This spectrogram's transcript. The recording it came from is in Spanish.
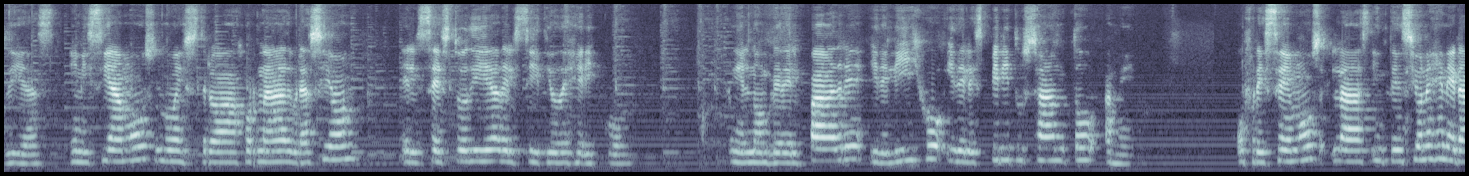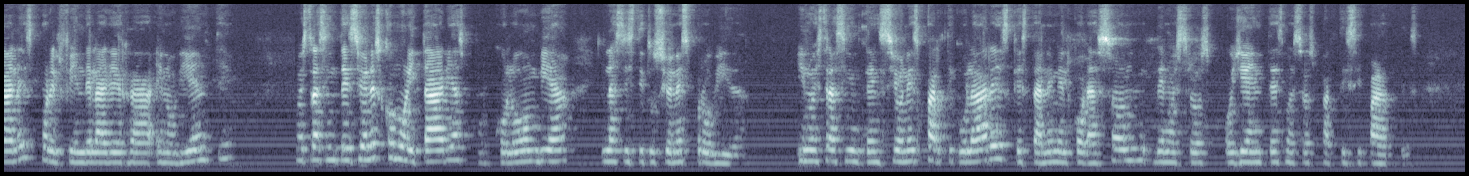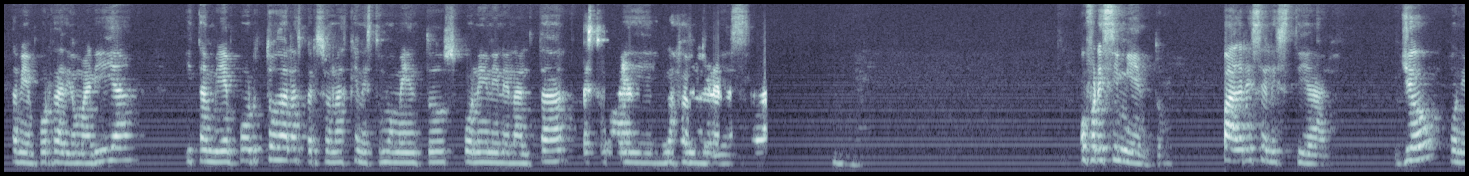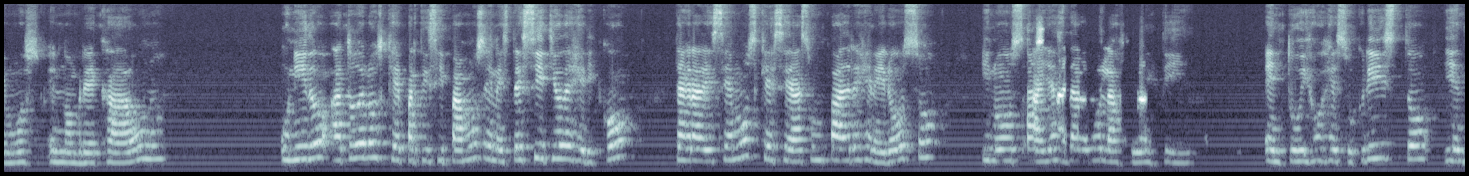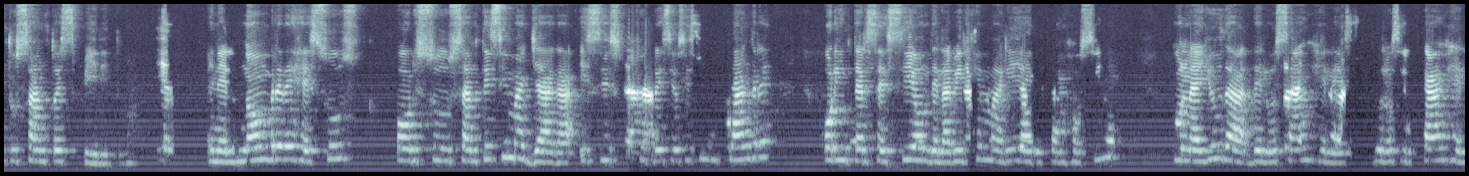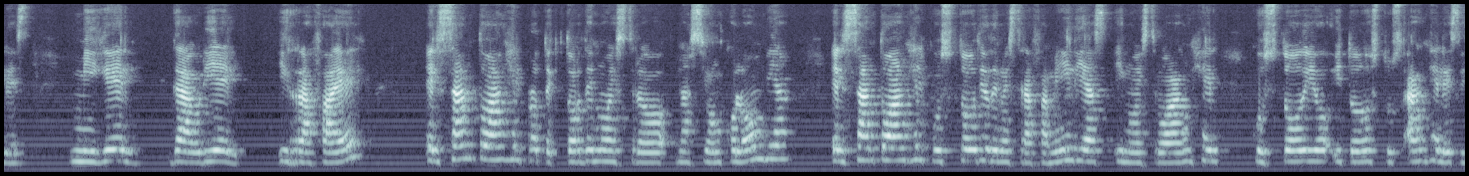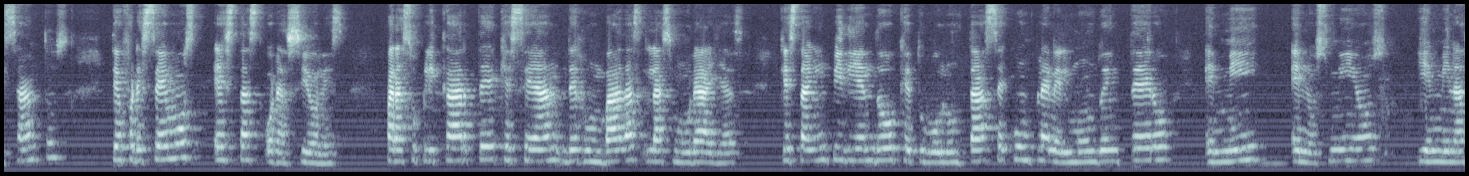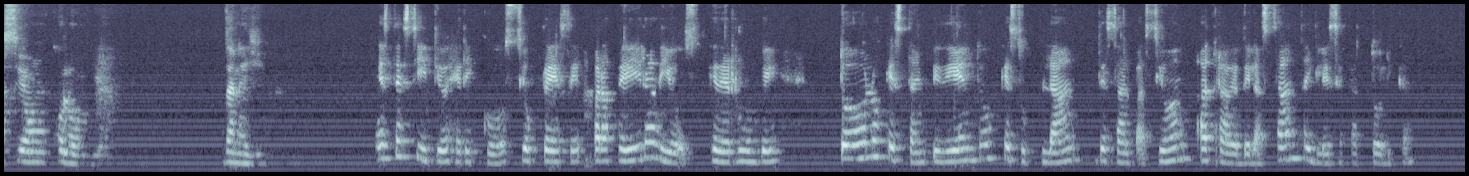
días. Iniciamos nuestra jornada de oración el sexto día del sitio de Jericó. En el nombre del Padre y del Hijo y del Espíritu Santo. Amén. Ofrecemos las intenciones generales por el fin de la guerra en Oriente, nuestras intenciones comunitarias por Colombia y las instituciones pro vida y nuestras intenciones particulares que están en el corazón de nuestros oyentes, nuestros participantes, también por Radio María y también por todas las personas que en estos momentos ponen en el altar eh, las familias. Ofrecimiento. Padre Celestial, yo ponemos el nombre de cada uno, unido a todos los que participamos en este sitio de Jericó, te agradecemos que seas un Padre generoso y nos hayas dado la fe en ti, en tu Hijo Jesucristo y en tu Santo Espíritu. En el nombre de Jesús, por su santísima llaga y su preciosísima sangre, por intercesión de la Virgen María y de San José, con la ayuda de los ángeles, de los arcángeles, Miguel, Gabriel y Rafael, el santo ángel protector de nuestra nación Colombia, el santo ángel custodio de nuestras familias y nuestro ángel custodio y todos tus ángeles y santos, te ofrecemos estas oraciones para suplicarte que sean derrumbadas las murallas que están impidiendo que tu voluntad se cumpla en el mundo entero, en mí, en los míos y en mi nación Colombia. Danelli. Este sitio de Jericó se ofrece para pedir a Dios que derrumbe todo lo que está impidiendo que su plan de salvación a través de la Santa Iglesia Católica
